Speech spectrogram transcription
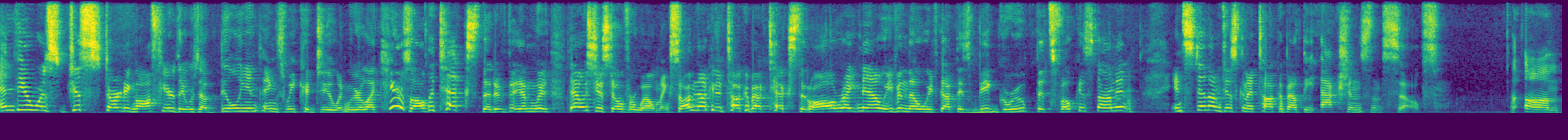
And there was just starting off here, there was a billion things we could do, and we were like, here's all the text that have been. That was just overwhelming. So I'm not going to talk about text at all right now, even though we've got this big group that's focused on it. Instead, I'm just going to talk about the actions themselves. Um,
